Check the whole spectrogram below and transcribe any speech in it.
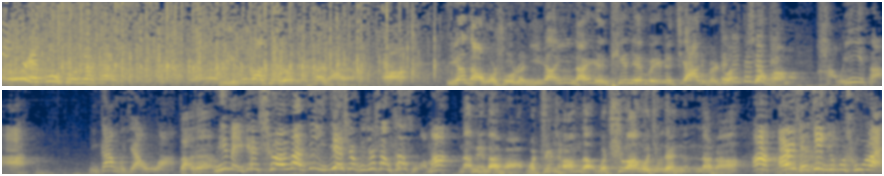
丢人不说这事儿。你不怕丢人，我看啥呀？啊！你让大伙说说，你让一男人天天围着家里边转，像话吗？？好意思啊！你干过家务啊？咋的你每天吃完饭第一件事不就上厕所吗？那没办法，我直肠子，我吃完我就得那那啥，啊，而且进去不出来，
